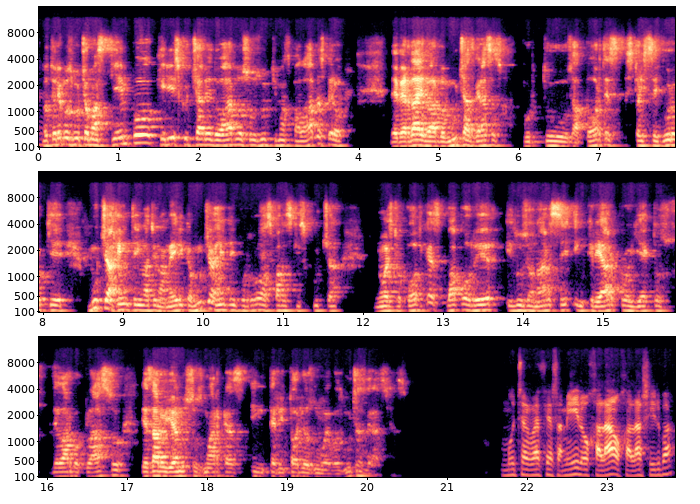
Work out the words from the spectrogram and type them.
no tenemos mucho más tiempo. Quería escuchar, Eduardo, sus últimas palabras, pero de verdad, Eduardo, muchas gracias por tus aportes. Estoy seguro que mucha gente en Latinoamérica, mucha gente por todas las partes que escucha nuestro podcast va a poder ilusionarse en crear proyectos de largo plazo, desarrollando sus marcas en territorios nuevos. Muchas gracias. Muchas gracias, Amir. Ojalá, ojalá sirva.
